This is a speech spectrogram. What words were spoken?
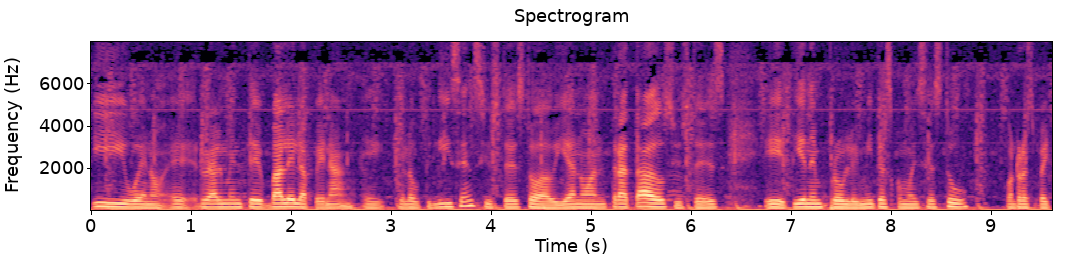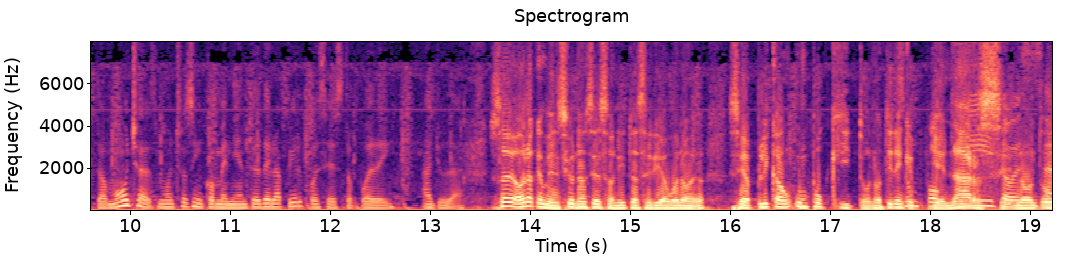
Y bueno eh, realmente vale la pena eh, que la utilicen. Si ustedes todavía no han tratado si ustedes eh, tienen problemitas como dices tú con respecto a muchas, muchos inconvenientes de la piel, pues esto puede ayudar. Ahora que mencionas eso, Anita, sería bueno, se aplican un poquito, no tienen que llenarse, no todo.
